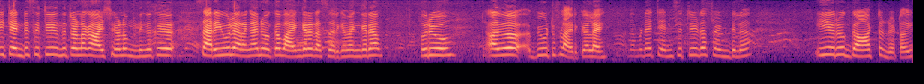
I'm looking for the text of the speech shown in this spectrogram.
ഈ ടെന്റ് സിറ്റി ഇരുന്നിട്ടുള്ള കാഴ്ചകളും നിങ്ങൾക്ക് സരയൂരിൽ ഇറങ്ങാനും ഒക്കെ ഭയങ്കര രസമായിരിക്കും. ഭയങ്കര ഒരു അത് ബ്യൂട്ടിഫുൾ ആയിരിക്കും അല്ലേ? നമ്മുടെ ടെന്റ് സിറ്റിയുടെ ഫ്രണ്ടിൽ ഈ ഒരു ഘാട്ട് ഉണ്ട് കേട്ടോ. ഈ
